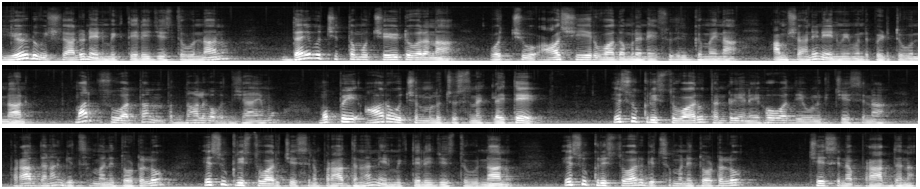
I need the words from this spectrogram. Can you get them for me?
ఏడు విషయాలు నేను మీకు తెలియజేస్తూ ఉన్నాను. దైవ చిత్తము చేయుట వలన వచ్చు ఆశీర్వాదములనే సుదీర్ఘమైన అంశాన్ని నేను మీ ముందు పెడుతూ ఉన్నాను. మార్కు సువార్త పద్నాలుగవ అధ్యాయము ముప్పై ఆరో వచనములు చూసినట్లయితే యేసుక్రీస్తు వారు తండ్రి అయిన యహోవా దేవునికి చేసిన ప్రార్థన గిత్సమని తోటలో యేసుక్రీస్తు వారు చేసిన ప్రార్థన నేను మీకు తెలియజేస్తూ ఉన్నాను. యేసుక్రీస్తు వారు గిత్సమని తోటలో చేసిన ప్రార్థన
